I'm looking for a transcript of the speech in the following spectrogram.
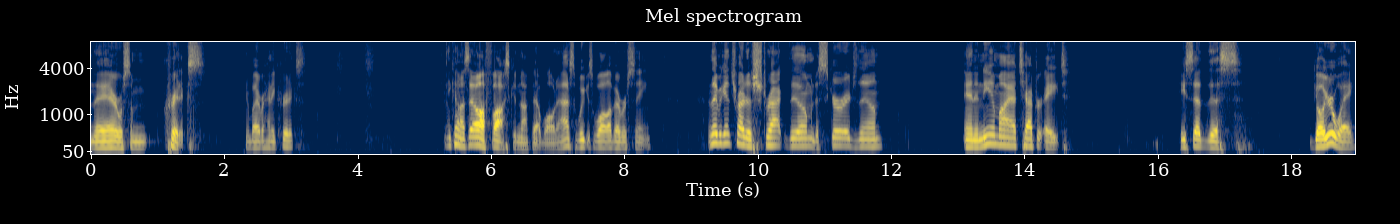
And there were some critics. Anybody ever had any critics? He come and say, "Oh, Fox could knock that wall down. That's the weakest wall I've ever seen." And they begin to try to distract them and discourage them. And in Nehemiah chapter eight, he said this: "Go your way,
